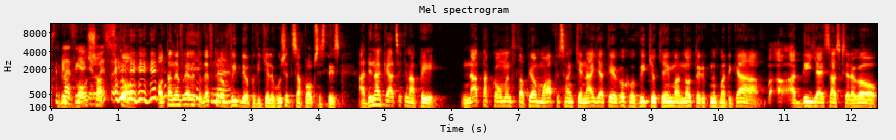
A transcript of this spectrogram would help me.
στην πλατεία Ακριβώ και λες. αυτό. Όταν έβγαλε το δεύτερο Ναι. βίντεο που δικαιολογούσε τις απόψεις της, αντί να κάτσει και να πει Να τα comments τα οποία μου άφησαν κενά γιατί εγώ έχω δίκιο και είμαι ανώτερη πνευματικά α- αντί για εσάς, ξέρω εγώ,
